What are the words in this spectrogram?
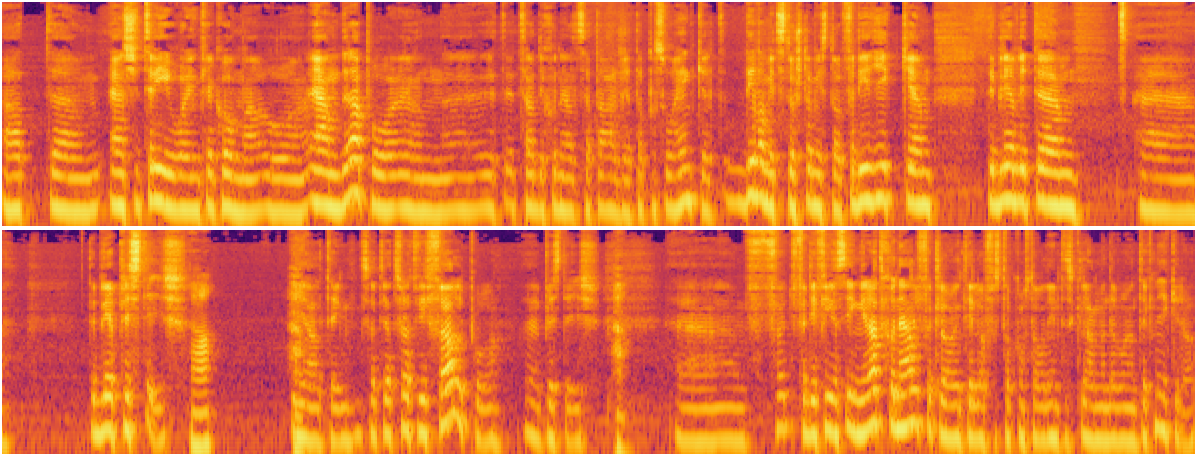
att um, en 23-åring kan komma och ändra på en, ett, ett, traditionellt sätt att arbeta på så enkelt. Det var mitt största misstag. För det gick... Um, det blev lite... Det blev prestige. Ja. I allting. Så att jag tror att vi föll på prestige. Ja. Uh, för, för, det finns ingen rationell förklaring till varför Stockholms stad inte skulle använda vår teknik idag.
